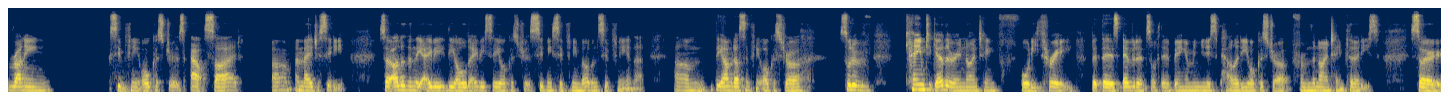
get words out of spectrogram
running symphony orchestras outside um, a major city. So other than the AB, the old ABC orchestras, Sydney Symphony, Melbourne Symphony, and that, um, the Armidale Symphony Orchestra sort of came together in 1943, but there's evidence of there being a municipality orchestra from the 1930s. So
